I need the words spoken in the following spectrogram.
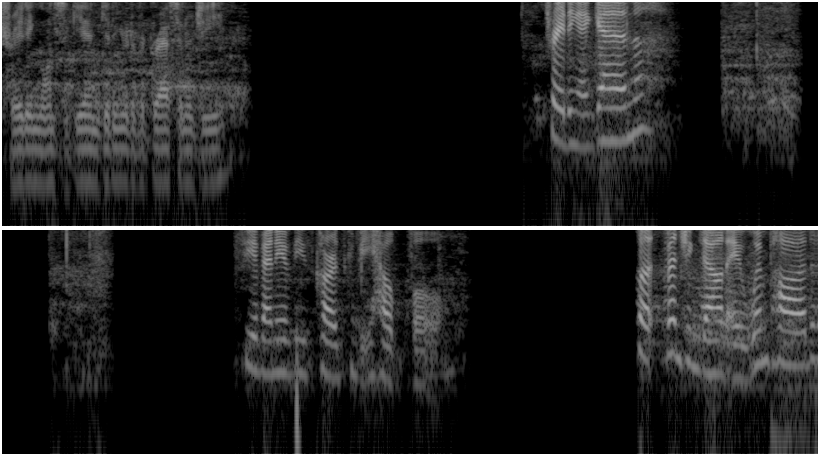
Trading once again, getting rid of a grass energy. Trading again. See if any of these cards can be helpful. Put benching down a Wimpod.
